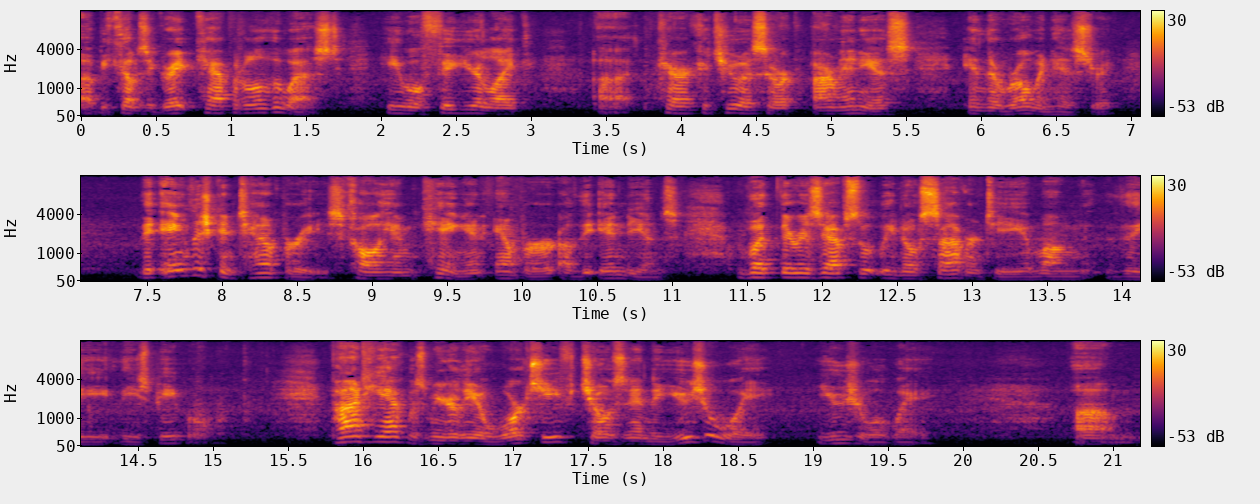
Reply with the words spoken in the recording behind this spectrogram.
uh, becomes a great capital of the West, he will figure like uh, Caractacus or Arminius in the Roman history. The English contemporaries call him king and emperor of the Indians, but there is absolutely no sovereignty among the, these people. Pontiac was merely a war chief chosen in the usual way, usual way, um,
